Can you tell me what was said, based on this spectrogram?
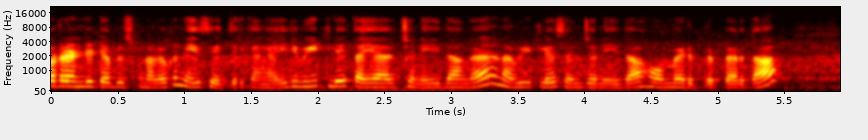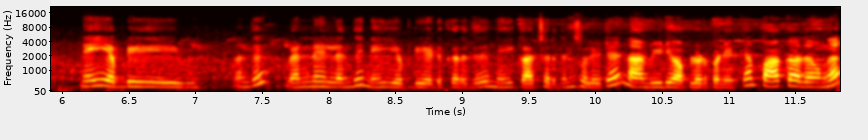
ஒரு ரெண்டு டேபிள் ஸ்பூன் அளவுக்கு நெய் சேர்த்துருக்கேங்க. இது வீட்டிலே தயாரித்த நெய் தாங்க நான் வீட்டிலே செஞ்ச நெய் தான் ஹோம்மேடு ப்ரிப்பேர் தான் நெய் எப்படி வந்து வெண்ணெயிலேருந்து நெய் எப்படி எடுக்கிறது நெய் காய்ச்சறதுன்னு சொல்லிவிட்டு நான் வீடியோ அப்லோட் பண்ணியிருக்கேன். பார்க்காதவங்க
